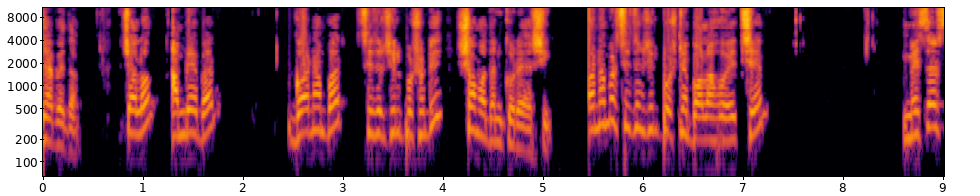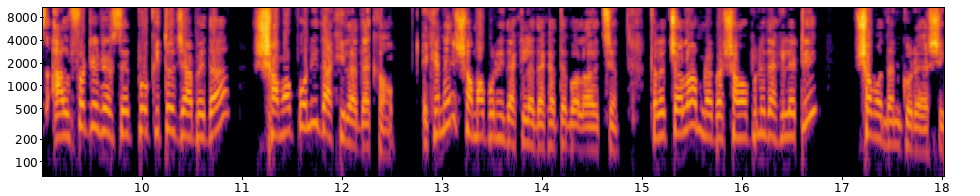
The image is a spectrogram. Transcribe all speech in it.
জাবেদা চলো আমরা এবার গ নাম্বার সৃজনশীল প্রশ্নটি সমাধান করে আসি। গ নাম্বার সৃজনশীল প্রশ্নে বলা হয়েছে, মেসার্স আলফা ট্রেডার্স এর প্রকৃত জাবেদা সমাপনী দাখিলা দেখাও। এখানে সমাপনী দাখিলা দেখাতে বলা হয়েছে। তাহলে চলো আমরা এবার সমাপনী দাখিলাটি সমাধান করে আসি।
